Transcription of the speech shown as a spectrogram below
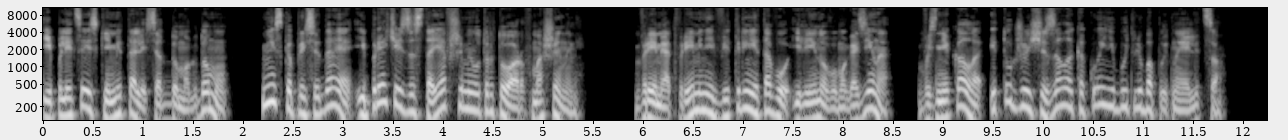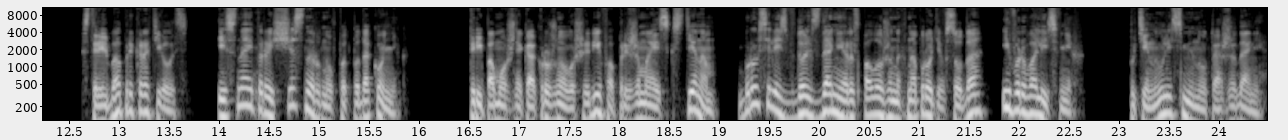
и полицейские метались от дома к дому, низко приседая и прячась за стоявшими у тротуаров машинами. Время от времени в витрине того или иного магазина возникало и тут же исчезало какое-нибудь любопытное лицо. Стрельба прекратилась, и снайпер исчез, нырнув под подоконник. Три помощника окружного шерифа, прижимаясь к стенам, бросились вдоль зданий, расположенных напротив суда, и ворвались в них. Потянулись минуты ожидания.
